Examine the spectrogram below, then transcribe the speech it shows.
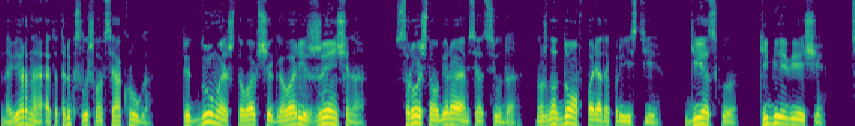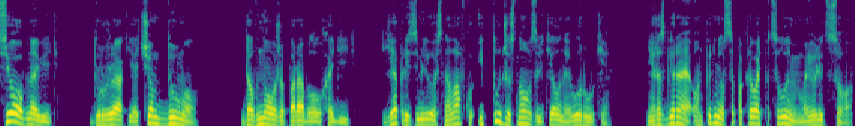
Наверное, этот рык слышала вся округа. «Ты думаешь, что вообще говоришь, женщина? Срочно убираемся отсюда. Нужно дом в порядок привести. Детскую. Тебе вещи. Все обновить. Дурак, я о чем думал? Давно уже пора было уходить». Я приземлилась на лавку и тут же снова взлетела на его руки. Не разбирая, он принялся покрывать поцелуями мое лицо.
